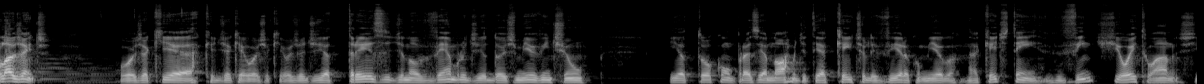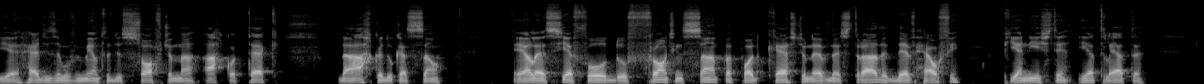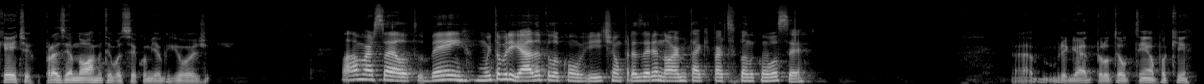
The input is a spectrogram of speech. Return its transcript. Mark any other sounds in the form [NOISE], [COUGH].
Olá, gente. Hoje aqui é. Que dia que é hoje aqui? Hoje é dia 13 de novembro de 2021. E eu tô com um prazer enorme de ter a Kate Oliveira comigo. A Kate tem 28 anos e é Head de Desenvolvimento de Software na Arcotec, da Arco Educação. Ela é CFO do Front Sampa, podcast Neve na Estrada, Dev Health, pianista e atleta. Kate, prazer enorme ter você comigo aqui hoje. Olá, Marcelo, tudo bem? Muito obrigada pelo convite, é um prazer enorme estar aqui participando com você. É, obrigado pelo teu tempo aqui.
